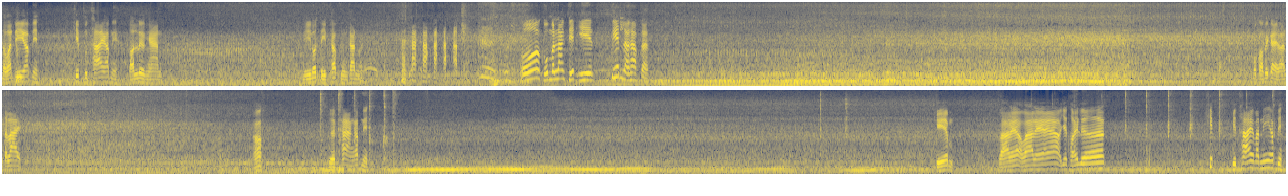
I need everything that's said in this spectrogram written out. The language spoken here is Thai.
สวัสดีครับนี่ คลิปสุดท้ายครับนี่ ตอนเลิกงาน มีรถติดครับหนึ่งคันโอ้ขุมมันล่างเจ็ดอีกติดแล้วครับแต่บอกขอไปไกลหรอกอันตราย เอาเปิดข้างครับนี่เกมมาแล้วมาแล้วอย่าถอยเลือกคลิปปิดท้ายวันนี้ครับนี่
